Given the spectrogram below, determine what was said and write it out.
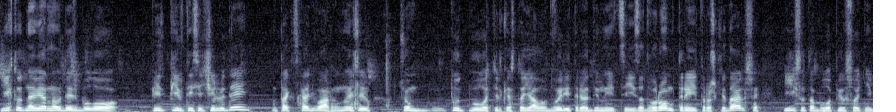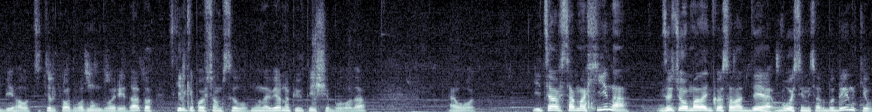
Їх тут, мабуть, десь було під пів тисячі людей, ну так сказати, важно. Ну, якщо в цьому тут було тільки стояло в дворі три одиниці, і за двором три, і трошки далі, і їх тут було півсотні бігало, це тільки от в одному дворі, да? то скільки по всьому селу? Ну, мабуть, пів тисячі було, да? А от. І ця вся махіна з цього маленького села, де 80 будинків,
